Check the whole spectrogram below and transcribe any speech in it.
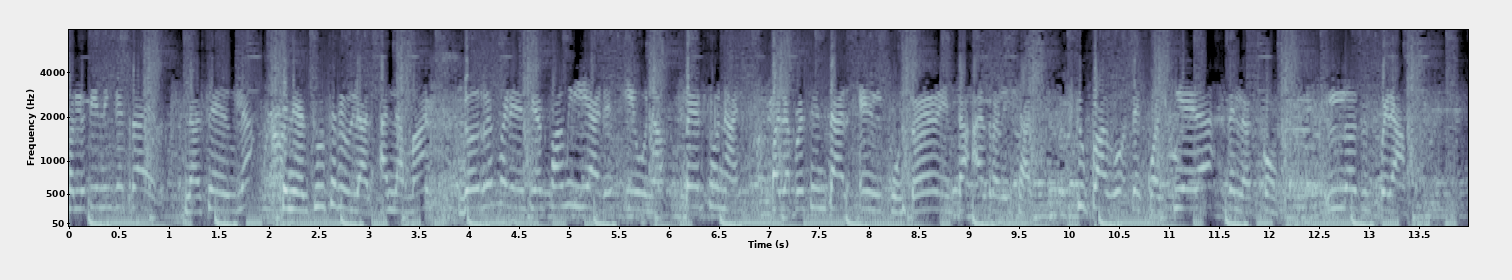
Solo tienen que traer la cédula, tener su celular a la mano, dos referencias familiares y una personal para presentar en el punto de venta al realizar su pago de cualquiera de las compras. Los esperamos.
